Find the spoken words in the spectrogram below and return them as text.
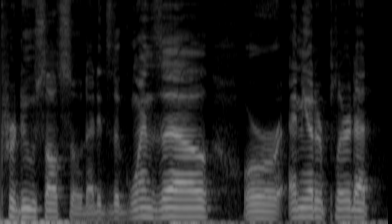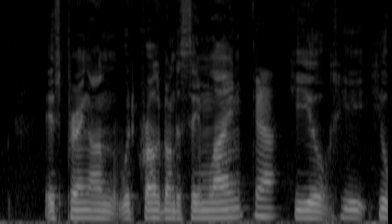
produce also that it's the Guentzel or any other player that is pairing on with Crosby on the same line Yeah, he'll he he'll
